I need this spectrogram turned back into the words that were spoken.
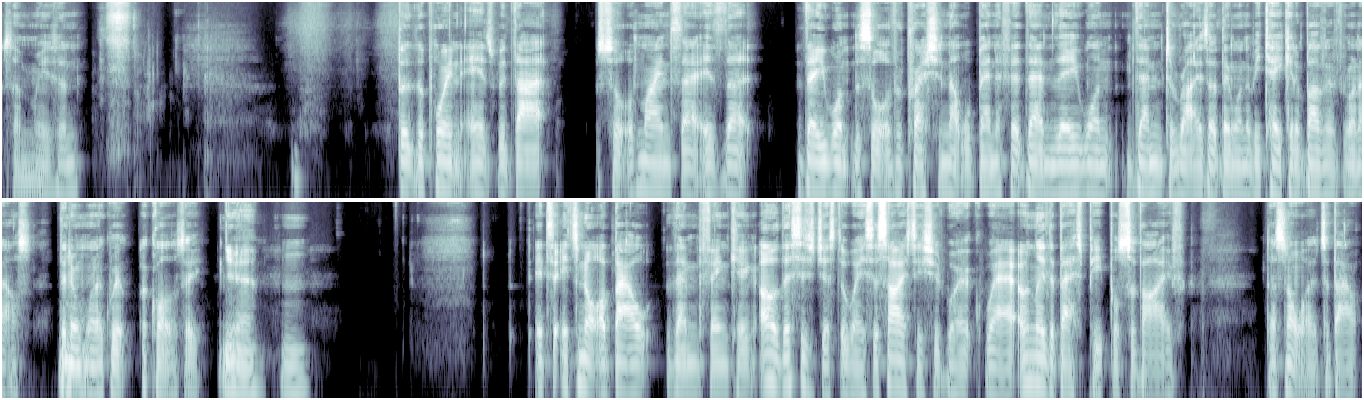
some reason. But the point is, with that sort of mindset, is that they want the sort of oppression that will benefit them. They want them to rise up. They want to be taken above everyone else. They don't Mm. want equi- equality. Yeah. Mm. It's it's not about them thinking, oh, this is just the way society should work, where only the best people survive. That's not what it's about,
